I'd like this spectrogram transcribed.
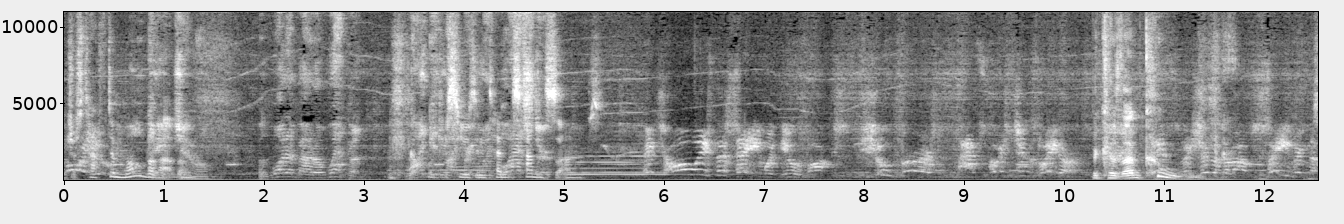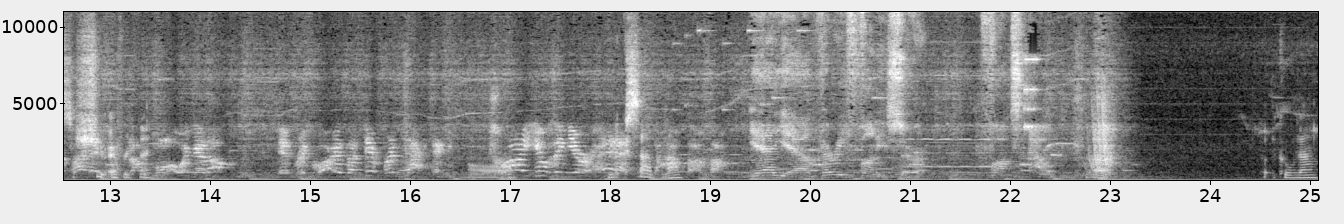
Translate We'll just have to mumble Okay, at them. General. But what about a weapon? Why can't Just use bring my intense hand signs. It's always the same with you, Fox. Shoot first, ask questions later. Because I'm cool. Mission is about saving the planet, shoot everything. not blowing it up. It requires a different tactic. Try using your head. looks sad now. Yeah, yeah, very funny, sir. Fox out. Oh. Put the cooldown.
